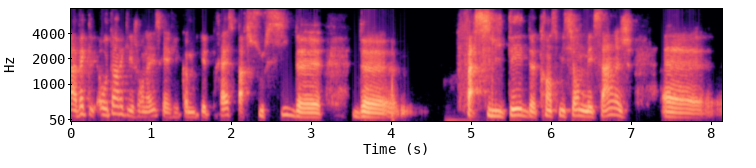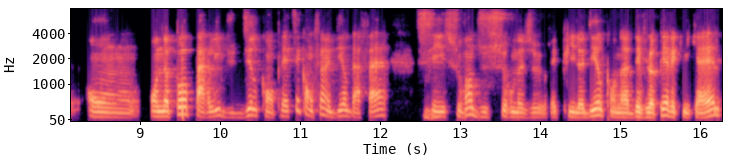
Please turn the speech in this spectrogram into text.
avec, autant avec les journalistes qu'avec les comités de presse, par souci de, de facilité de transmission de messages, euh, on n'a pas parlé du deal complet. Tu sais, qu'on fait un deal d'affaires, c'est mhm. souvent du sur-mesure. Et puis le deal qu'on a développé avec Michael,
